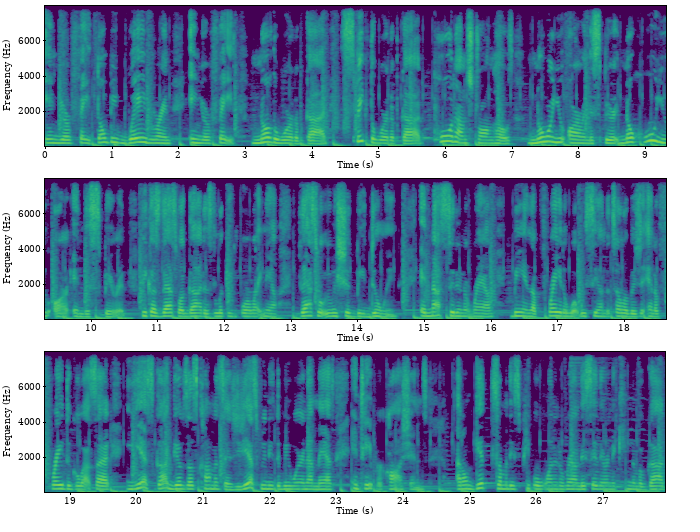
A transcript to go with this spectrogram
in your faith. Don't be wavering in your faith. Know the word of God. Speak the word of God. Pull down strongholds. Know where you are in the spirit. Know who you are in the spirit because that's what God is looking for right now. That's what we should be doing and not sitting around being afraid of what we see on the television and afraid to go outside. Yes, God gives us common sense. Yes, we need to be wearing our masks and take precautions. I don't get some of these people running around. They say they're in the kingdom of God,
